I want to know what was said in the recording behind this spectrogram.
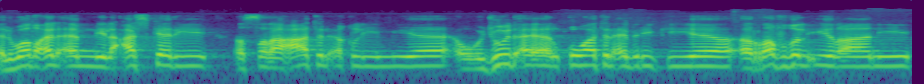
الوضع الأمني العسكري الصراعات الإقليمية وجود القوات الأمريكية الرفض الإيراني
